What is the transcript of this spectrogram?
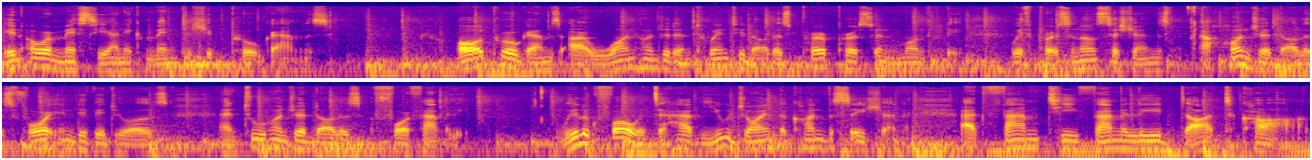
in our Messianic mentorship programs. All programs are $120 per person monthly, with personal sessions $100 for individuals and $200 for family. We look forward to have you join the conversation at famtfamily.com.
